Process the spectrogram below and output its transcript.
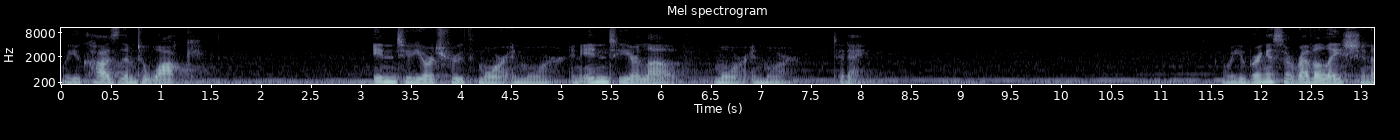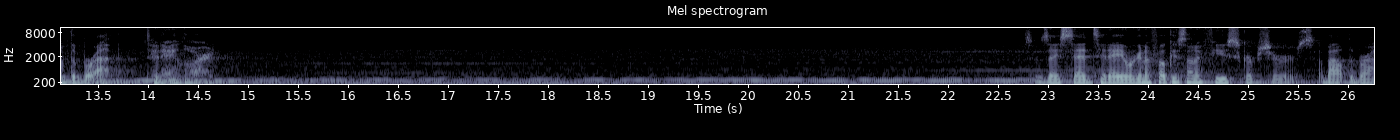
Will you cause them to walk into your truth more and more and into your love more and more today? Will you bring us a revelation of the breath today, Lord? So, as I said today, we're going to focus on a few scriptures about the breath.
